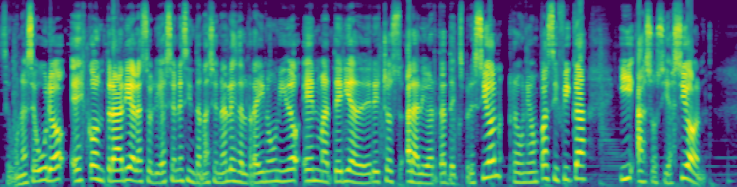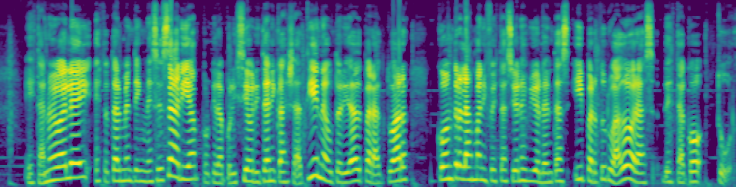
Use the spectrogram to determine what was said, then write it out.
según aseguró, es contraria a las obligaciones internacionales del Reino Unido en materia de derechos a la libertad de expresión, reunión pacífica y asociación. Esta nueva ley es totalmente innecesaria porque la policía británica ya tiene autoridad para actuar contra las manifestaciones violentas y perturbadoras, destacó Turk.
